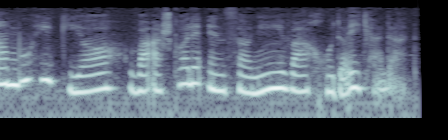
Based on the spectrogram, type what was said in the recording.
انبوهی گیاه و اشکال انسانی و خدایی کندند.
